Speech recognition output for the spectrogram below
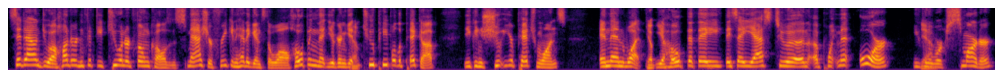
sit down, do 150, 200 phone calls and smash your freaking head against the wall, hoping that you're going to get Yep. two people to pick up. You can shoot your pitch once. And then what? Yep. You hope that they they say yes to an appointment, or you can Yeah. work smarter,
